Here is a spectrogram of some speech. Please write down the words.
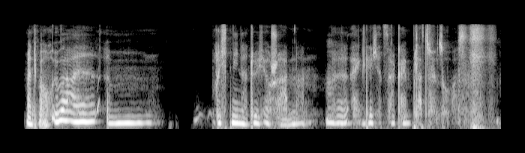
Manchmal auch überall. Ähm, richten die natürlich auch Schaden an. Mhm. Weil eigentlich ist da kein Platz für sowas.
